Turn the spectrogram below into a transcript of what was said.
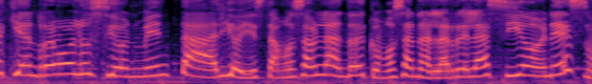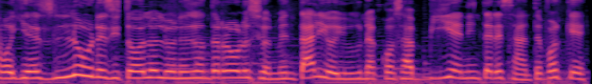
aquí en Revolución Mental y hoy estamos hablando de cómo sanar las relaciones. Hoy es lunes y todos los lunes son de Revolución Mental y hoy una cosa bien interesante porque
